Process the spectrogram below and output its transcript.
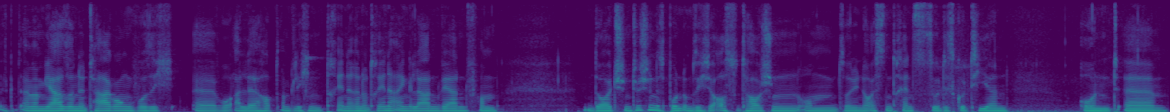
es gibt einmal im Jahr so eine Tagung, wo sich, äh, wo alle hauptamtlichen Trainerinnen und Trainer eingeladen werden vom Deutschen Tischtennisbund, um sich so auszutauschen, um so die neuesten Trends zu diskutieren. Und ähm,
